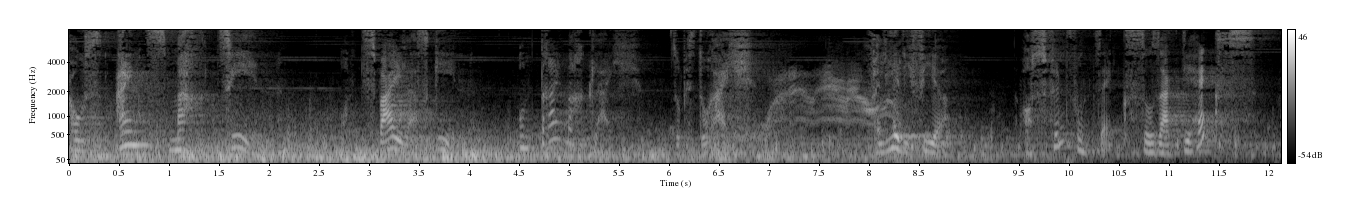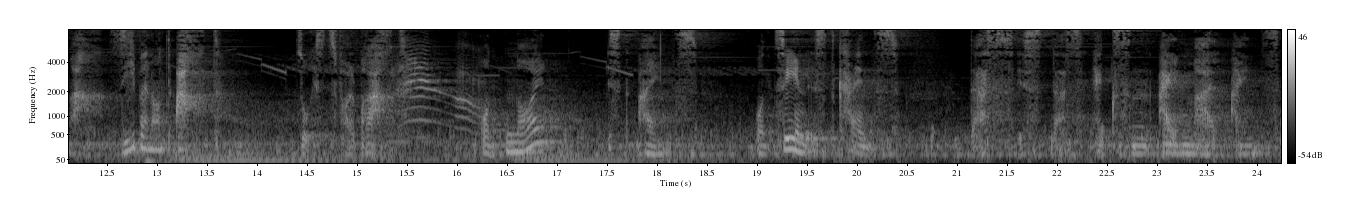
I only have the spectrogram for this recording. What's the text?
Aus 1 macht 10 und 2 lass gehen und 3 macht gleich. So bist du reich. Verlier die 4. Aus 5 und 6, so sagt die Hex, mach 7 und 8. So ist's vollbracht. Und 9 ist 1 und 10 ist keins. Das ist das Hexen einmal eins.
